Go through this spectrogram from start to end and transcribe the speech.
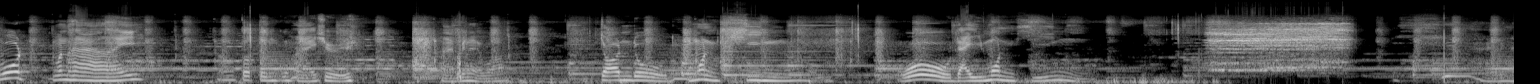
วูดมันหาย ตัวตึงกูหายเฉย หายไปไหนวะ จอนโดไดมอนคิง โว้ไดมอนคิงหายไปไหน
